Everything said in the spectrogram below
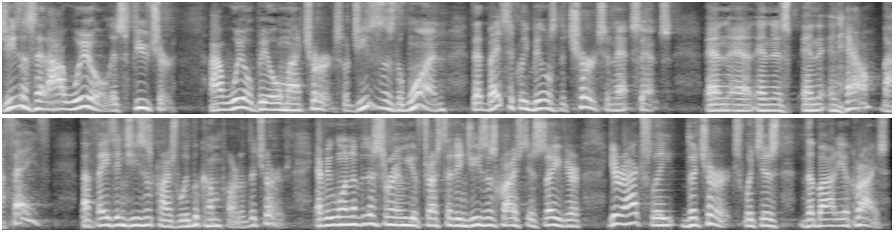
Jesus said, I will, it's future. I will build my church. So Jesus is the one that basically builds the church in that sense. And, and, and, and, and how? By faith. By faith in Jesus Christ, we become part of the church. Every one of this room, you've trusted in Jesus Christ as Savior. You're actually the church, which is the body of Christ.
